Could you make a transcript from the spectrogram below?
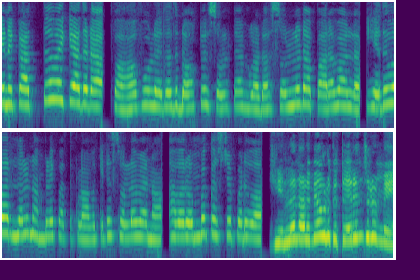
எனக்கு அத்து வைக்காதடா. பாவூல ஏதாவது டாக்டர் சொல்லிட்டாங்களாடா. சொல்லுடா பரவாயில்ல. எதுவா இருந்தாலும் நம்மளே பாத்துக்கலாம் அவகிட்ட சொல்ல வேணாம். அவ ரொம்ப கஷ்டப்படுவா. இல்லனாலுமே அவளுக்கு தெரிஞ்சிருமே.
